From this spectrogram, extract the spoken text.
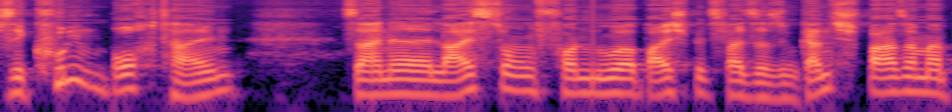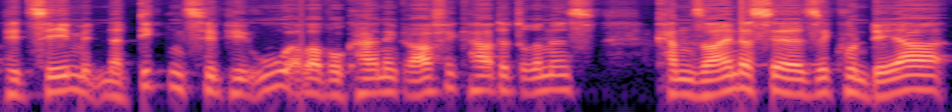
Sekundenbruchteilen seine Leistung von nur beispielsweise so ein ganz sparsamer PC mit einer dicken CPU, aber wo keine Grafikkarte drin ist, kann sein, dass er sekundär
